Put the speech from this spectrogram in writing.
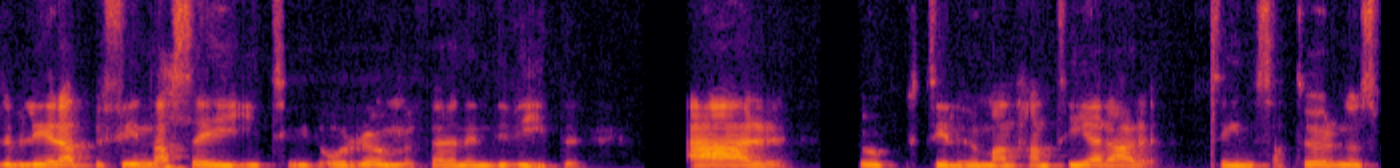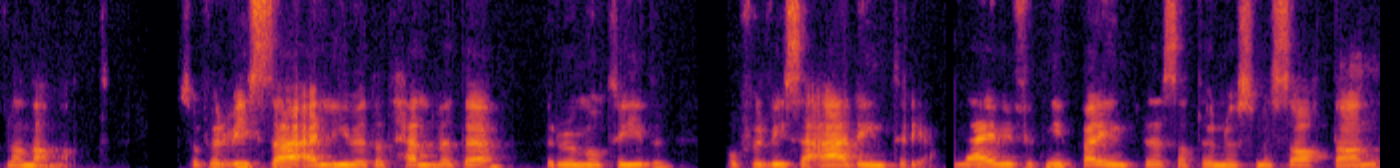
det blir att befinna sig i tid och rum för en individ är upp till hur man hanterar sin Saturnus bland annat. Så för vissa är livet ett helvete, rum och tid. Och för vissa är det inte det. Nej, vi förknippar inte Saturnus med Satan,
